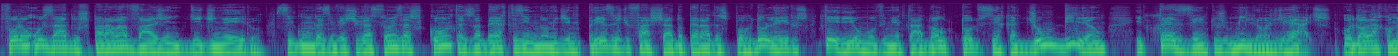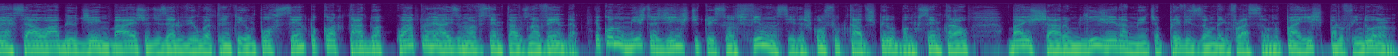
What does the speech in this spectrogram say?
foram usados para lavagem de dinheiro. Segundo as investigações, as contas abertas em nome de empresas de fachada operadas por doleiros teriam movimentado ao todo cerca de um bilhão e 300 milhões de reais. O dólar comercial abre o dia em baixa de 0,31%, cotado a nove centavos na venda. Economistas de instituições financeiras consultados pelo Banco Central baixaram ligeiramente a previsão da inflação no país para o fim do ano.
